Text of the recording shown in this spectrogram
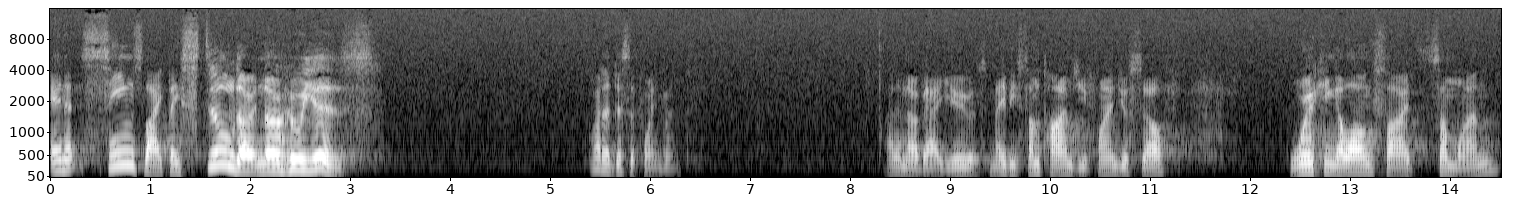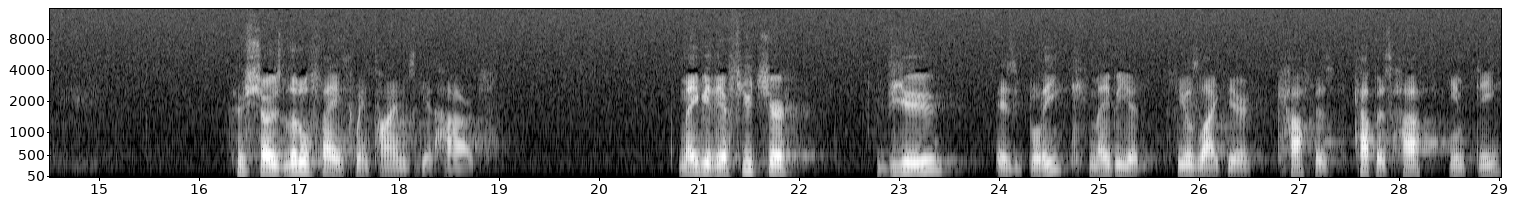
And it seems like they still don't know who he is. What a disappointment. I don't know about you. Maybe sometimes you find yourself working alongside someone who shows little faith when times get hard. Maybe their future view is bleak. Maybe it feels like their cup is, cup is half empty.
